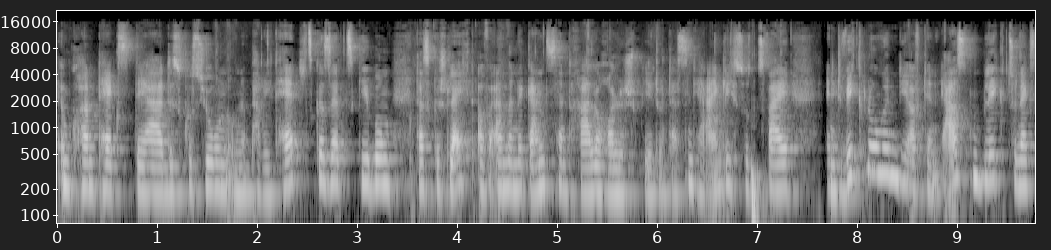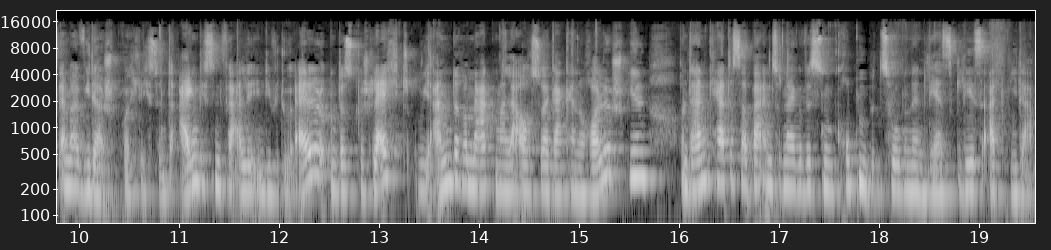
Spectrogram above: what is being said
im Kontext der Diskussion um eine Paritätsgesetzgebung das Geschlecht auf einmal eine ganz zentrale Rolle spielt. Und das sind ja eigentlich so zwei Entwicklungen, die auf den ersten Blick zunächst einmal widersprüchlich sind. Eigentlich sind wir alle individuell und das Geschlecht, wie andere Merkmale auch, soll gar keine Rolle spielen. Und dann kehrt es aber in so einer gewissen gruppenbezogenen Les Lesart wieder.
